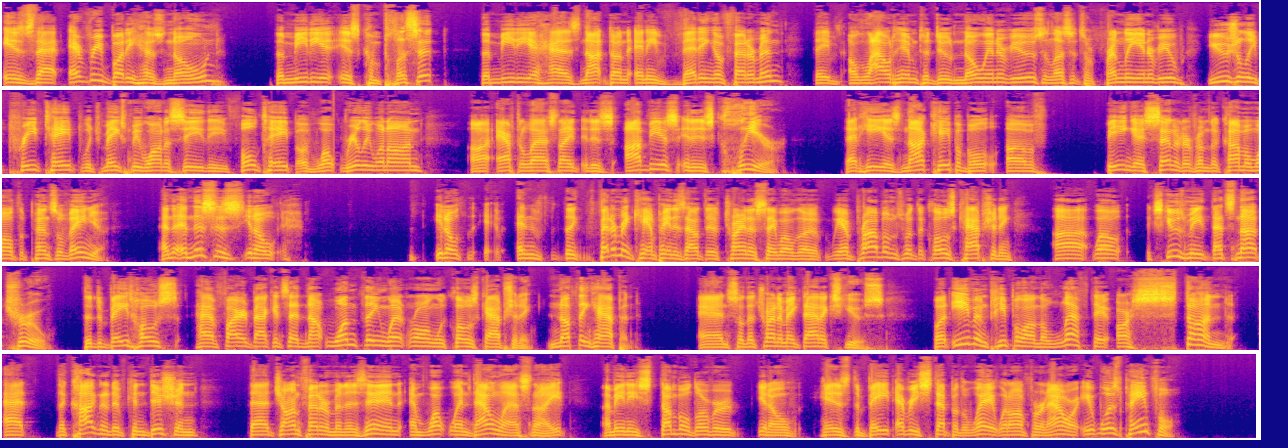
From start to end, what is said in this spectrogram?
is that everybody has known the media is complicit. The media has not done any vetting of Fetterman. They've allowed him to do no interviews unless it's a friendly interview, usually pre-taped, which makes me want to see the full tape of what really went on uh, after last night. It is obvious, it is clear that he is not capable of being a senator from the Commonwealth of Pennsylvania. And and this is, you know, you know, and the Fetterman campaign is out there trying to say, well, the, we have problems with the closed captioning. Uh, well, excuse me, that's not true. The debate hosts have fired back and said not one thing went wrong with closed captioning. Nothing happened. And so they're trying to make that excuse. But even people on the left, they are stunned at the cognitive condition that John Fetterman is in and what went down last night. I mean, he stumbled over, you know, his debate every step of the way. It went on for an hour. It was painful.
